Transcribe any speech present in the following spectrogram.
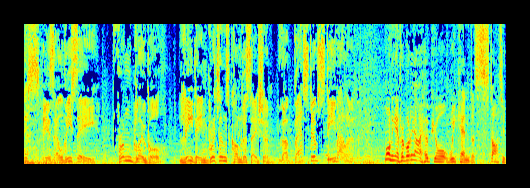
This is LBC from Global, leading Britain's conversation. The best of Steve Allen. Morning, everybody. I hope your weekend has started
